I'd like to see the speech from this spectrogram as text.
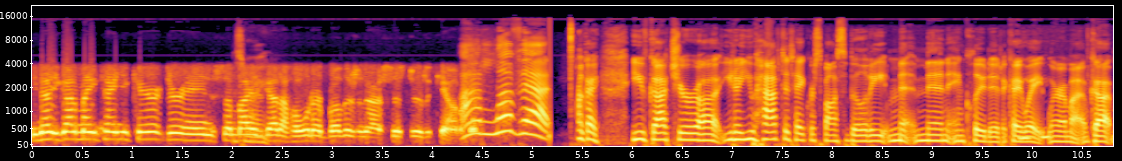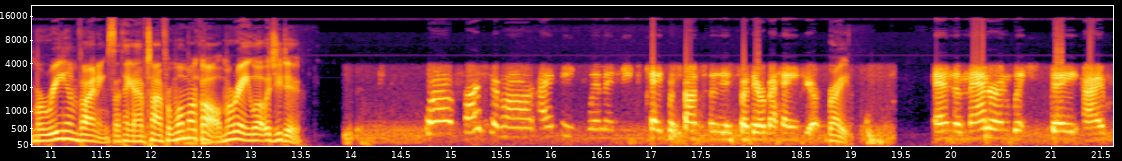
you know, you got to maintain your character, and somebody's right. got to hold our brothers and our sisters accountable. I love that. Okay, you've got your, uh, you know, you have to take responsibility, m- men included. Okay, wait, where am I? I've got Marie and Vinings. I think I have time for one more call. Marie, what would you do? Well, first of all, I think women need to take responsibility for their behavior Right. and the manner in which they. I'm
